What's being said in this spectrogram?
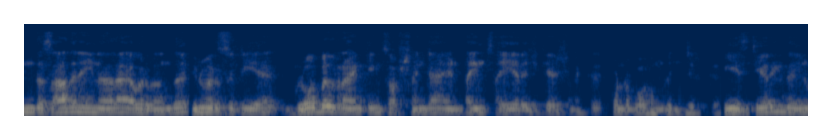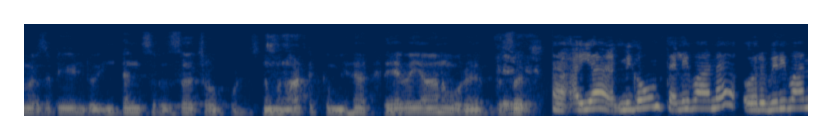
இந்த சாதனையினால அவர் வந்து யூனிவர்சிட்டிய global rankings of Shanghai and Times higher எஜுகேஷனுக்கு கொண்டு போக முடிஞ்சிருக்கு he is steering the university into intense research outputs நம்ம நாட்டுக்கு மிக தேவையான ஒரு ரிசர்ச் ஐயா மிகவும் தெளிவான ஒரு விரிவான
